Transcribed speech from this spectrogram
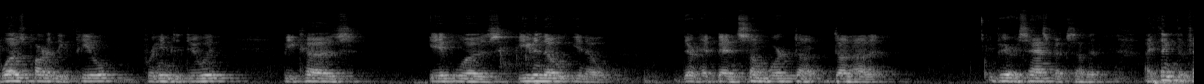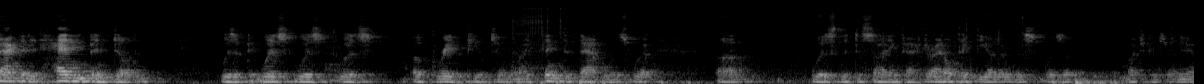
was part of the appeal for him to do it, because it was, even though, you know, there had been some work done, done on it, various aspects of it, I think the fact that it hadn't been done was, a- was, was, was of great appeal to him. And I think that that was what, uh, was the deciding factor. I don't think the other was, was a much concern. Yeah.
